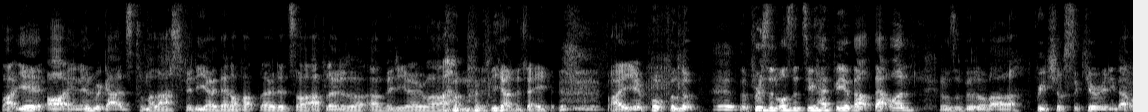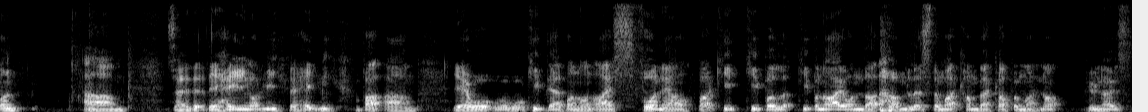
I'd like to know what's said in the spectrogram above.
but yeah, oh, and in regards to my last video that I've uploaded, so I uploaded a, a video um, the other day. But yeah, Port Phillip, the prison wasn't too happy about that one. It was a bit of a breach of security, that one. Um, so they're hating on me, they hate me. But um, yeah, we'll, we'll, we'll keep that one on ice for now. But keep keep a keep an eye on the um, list. It might come back up, it might not. Who knows?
